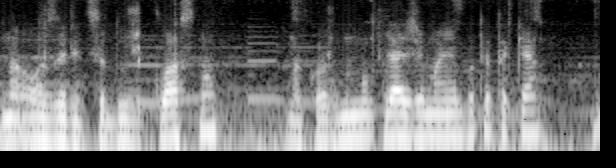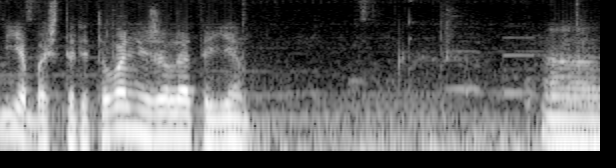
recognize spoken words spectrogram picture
на озері це дуже класно. На кожному пляжі має бути таке. Є, бачите, рятувальні жилети, є е,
